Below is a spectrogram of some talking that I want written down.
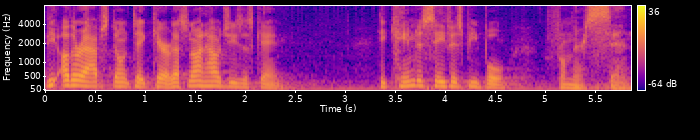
the other apps don't take care of. That's not how Jesus came. He came to save his people from their sins.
